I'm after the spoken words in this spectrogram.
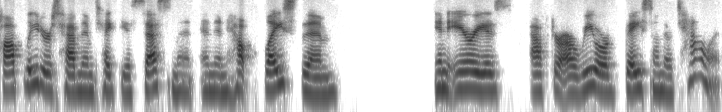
top leaders, have them take the assessment and then help place them in areas after our reorg based on their talent.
